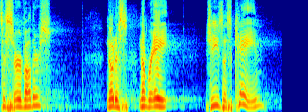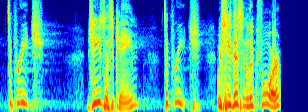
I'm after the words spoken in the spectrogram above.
to serve others? Notice number eight Jesus came to preach. Jesus came to preach. We see this in Luke 4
